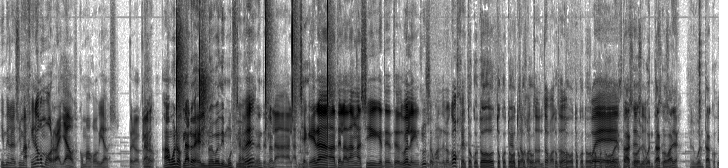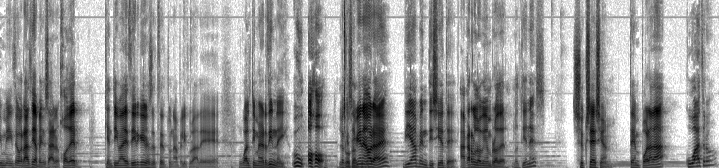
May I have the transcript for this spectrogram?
Y me los imagino como rayados, como agobiados. Pero claro, Ah, bueno, claro, es el nuevo Eddie Murphy, evidentemente, claro. La, la chequera te la dan así que te, te duele incluso cuando lo coges. El tocó todo, tocó todo, El todo, tocó todo, Pues-. El pues taco, el buen pues taco, vaya. El buen taco. Y me hizo gracia pensar, joder, ¿quién te iba a decir que ibas a hacerte una película de Waltimer Disney? ¡Uh, ojo! Lo que se viene total. ahora, ¿eh? Día 27. Agárralo bien, brother. ¿Lo tienes? Succession. Temporada 4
